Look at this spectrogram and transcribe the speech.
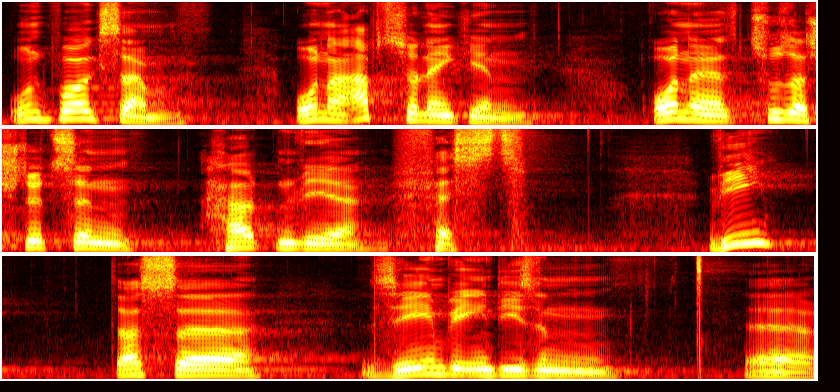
unbeugsam, ohne abzulenken, ohne Zusatzstützen halten wir fest. Wie? Das äh, sehen wir in diesen äh,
